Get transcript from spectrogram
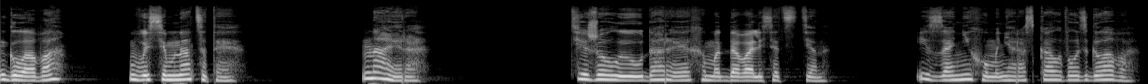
Глава 18. Найра. Тяжелые удары эхом отдавались от стен. Из-за них у меня раскалывалась голова.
